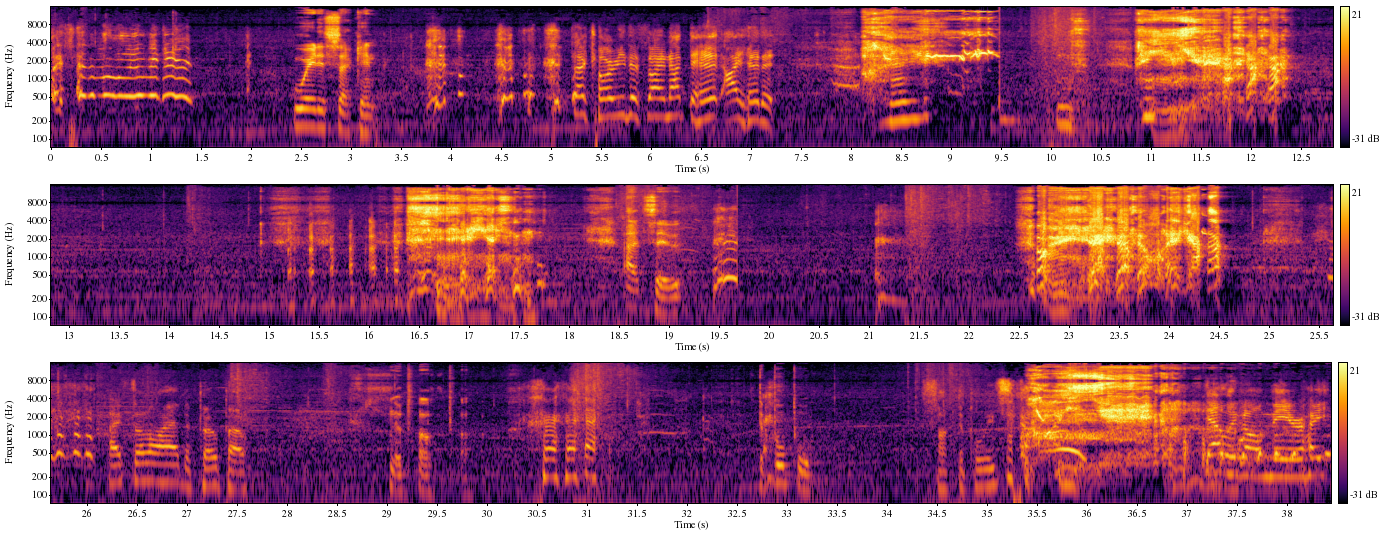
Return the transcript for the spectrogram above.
I sent him all over here. Wait a second. That car he decided not to hit, I hit it. I'd save it. oh my god! I still don't have the popo. The popo. The poo poo. Fuck the police. that was all me, right?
